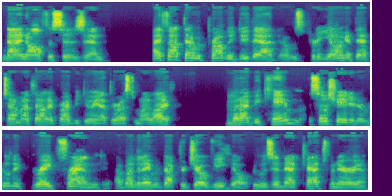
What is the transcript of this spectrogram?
nine offices. And I thought that I would probably do that. I was pretty young at that time. I thought I'd probably be doing that the rest of my life. Hmm. But I became associated a really great friend by the name of Dr. Joe Vigil, who was in that catchment area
